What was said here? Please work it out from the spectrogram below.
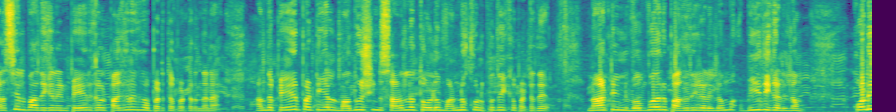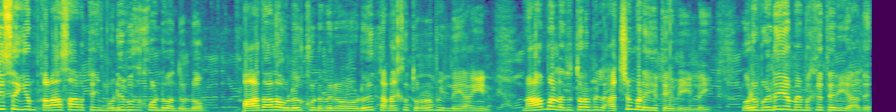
அரசியல்வாதிகளின் பெயர்கள் பகிரங்கப்படுத்தப்பட்டிருந்தன. அந்த பெயர் பட்டியல் மதுஷின் சடலத்தோடு மண்ணுக்குள் புதைக்கப்பட்டது. நாட்டின் வெவ்வேறு பகுதிகளிலும் வீதிகளிலும் கொலை செய்யும் கலாசாரத்தை முடிவுக்கு கொண்டு வந்துள்ளோம். பாதாள உலக குழுவினரோடு தனக்கு தொடர்பு இல்லையாயின் நாமல் அது தொடர்பில் அச்சமடைய தேவையில்லை. ஒரு விடயம் எமக்கு தெரியாது.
